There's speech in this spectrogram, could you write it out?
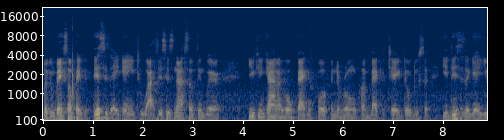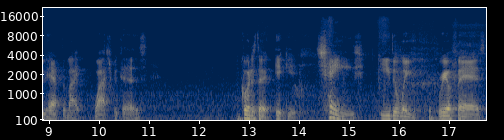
looking based on paper, this is a game to watch. This is not something where you can kind of go back and forth in the room, come back and check, don't do stuff. You, this is a game you have to like watch because, according to it can change either way real fast,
